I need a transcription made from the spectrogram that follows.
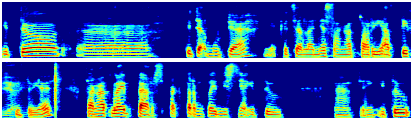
itu uh, tidak mudah ya gejalanya sangat variatif yeah, gitu iya. ya. Sangat lebar spektrum klinisnya itu. Nah, itu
